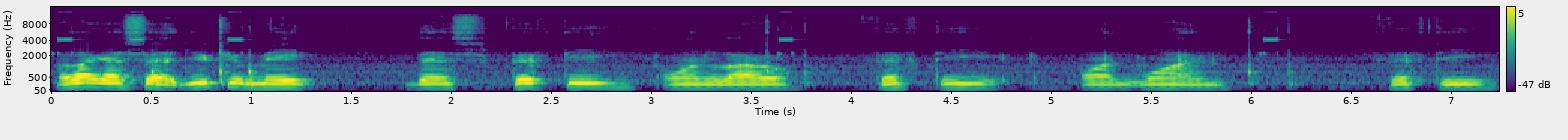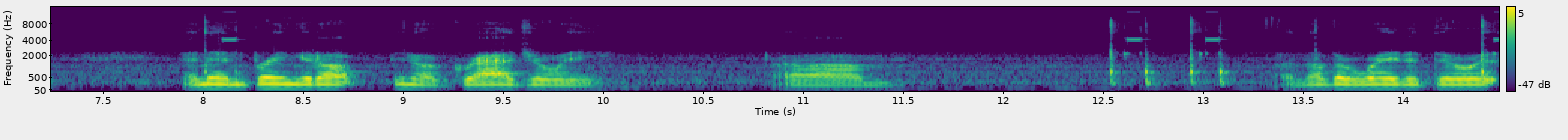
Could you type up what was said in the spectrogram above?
But like I said, you can make this 50 on low, 50 on 1, 50, and then bring it up, you know, gradually. Um, another way to do it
